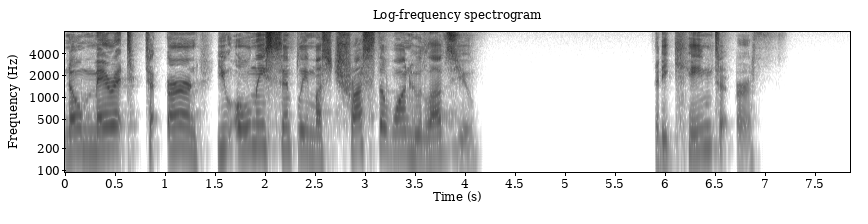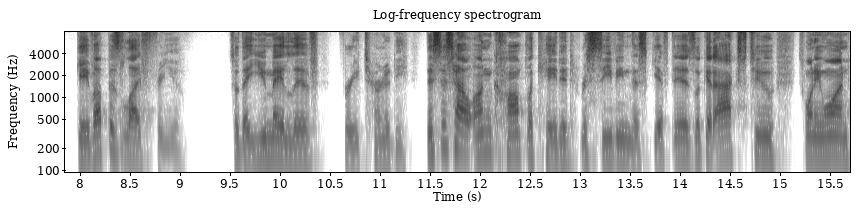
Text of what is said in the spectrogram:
no merit to earn. You only simply must trust the one who loves you, that he came to earth gave up his life for you so that you may live for eternity. This is how uncomplicated receiving this gift is. Look at Acts 2 21.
